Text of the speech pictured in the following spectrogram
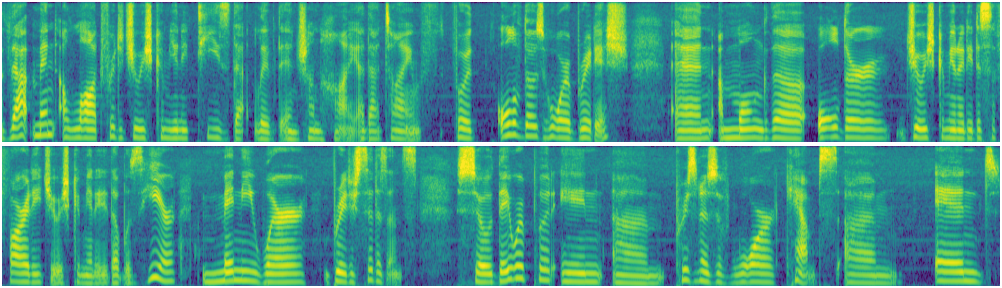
that meant a lot for the Jewish communities that lived in Shanghai at that time. For all of those who were British, and among the older Jewish community, the Sephardi Jewish community that was here, many were British citizens. So they were put in um, prisoners of war camps. Um, and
